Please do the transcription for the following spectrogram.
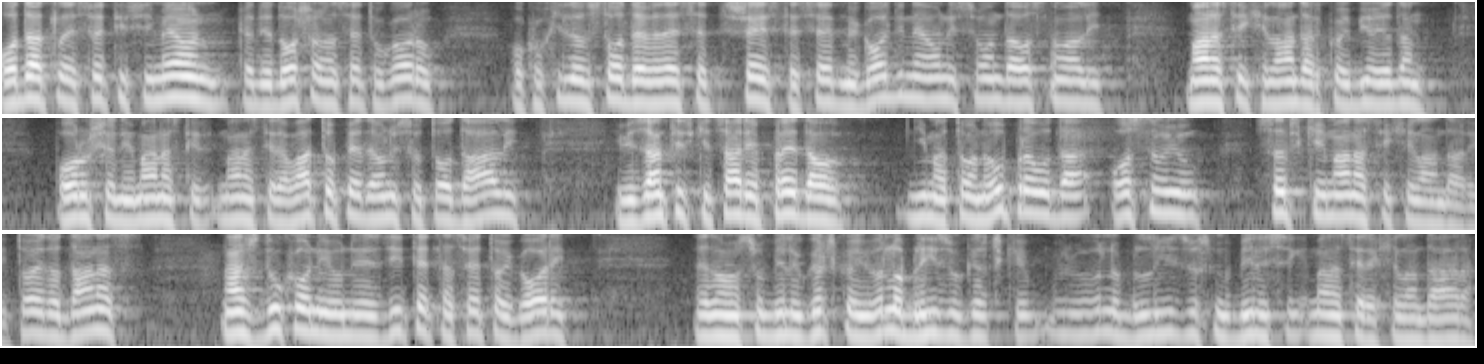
odatle je Sveti Simeon, kad je došao na Svetu goru, oko 1196. 7. godine, oni su onda osnovali manastir Hilandar, koji je bio jedan porušeni manastir, manastira Vatopeda, oni su to dali i vizantijski car je predao njima to na upravu da osnuju srpski manastir Hilandar. I to je do danas naš duhovni univerzitet na Svetoj gori. Nedavno smo bili u Grčkoj i vrlo blizu Grčke, vrlo blizu smo bili manastira Hilandara.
